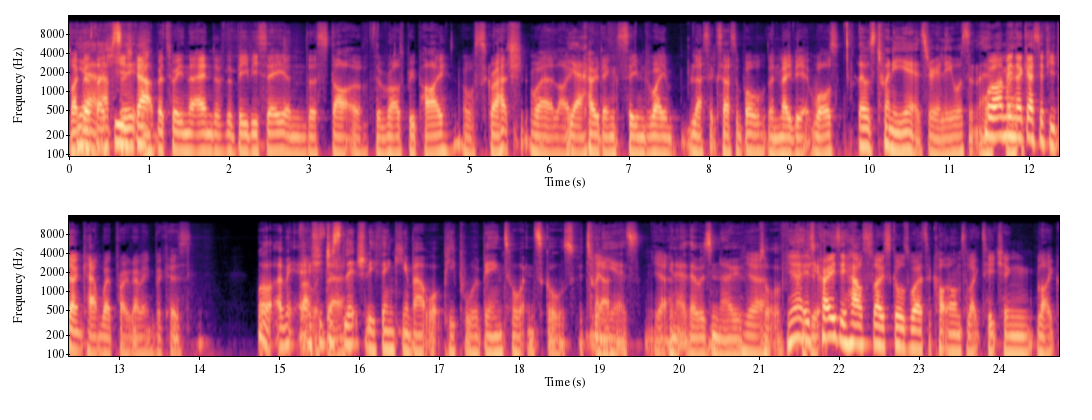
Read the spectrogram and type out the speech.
Like Yeah, there's that absolutely. huge gap between the end of the BBC and the start of the Raspberry Pi or Scratch, where like Yeah. coding seemed way less accessible than maybe it was. There was 20 years, really, wasn't there? Well, I mean, where- I guess if you don't count web programming, because well, I mean, if you're just there. literally thinking about what people were being taught in schools for 20 Yeah. years, yeah, you know, there was no yeah, sort of. yeah, it's crazy how slow schools were to cotton on to like teaching like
